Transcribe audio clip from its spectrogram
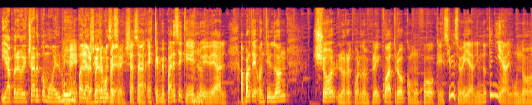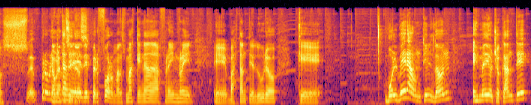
y aprovechar como el boom para llegar a PC. Ya está. Es que me parece que es lo ideal. Aparte, Until Dawn, yo lo recuerdo en Play 4 como un juego que, si bien se veía lindo, tenía algunos eh, problemitas de, performance, más que nada frame rate eh, bastante duro. Que volver a Until Dawn es medio chocante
